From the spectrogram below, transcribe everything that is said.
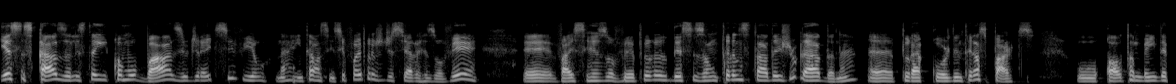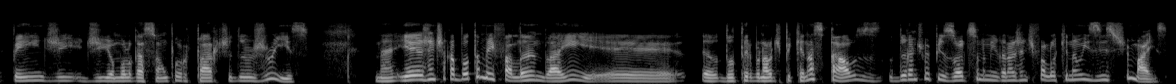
esses casos, eles têm como base o direito civil, né? Então, assim, se for para o judiciário resolver, é, vai se resolver por decisão transitada e julgada, né? É, por acordo entre as partes o qual também depende de homologação por parte do juiz. Né? E aí a gente acabou também falando aí é, do Tribunal de Pequenas Causas. Durante o episódio, se não me engano, a gente falou que não existe mais.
